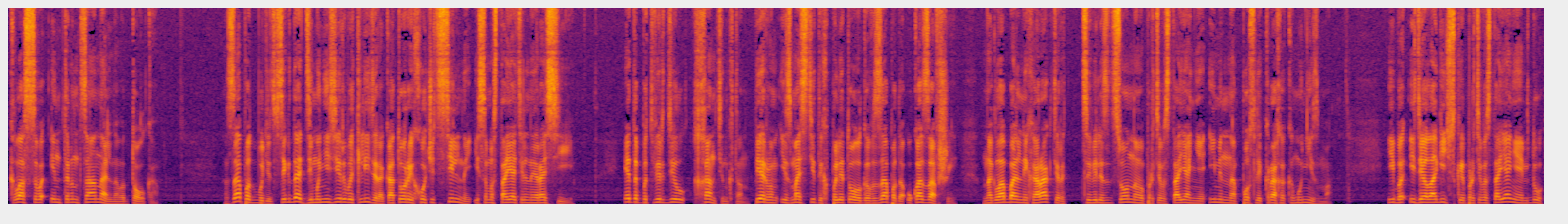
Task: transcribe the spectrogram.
классово-интернационального толка. Запад будет всегда демонизировать лидера, который хочет сильной и самостоятельной России – это подтвердил Хантингтон, первым из маститых политологов Запада, указавший на глобальный характер цивилизационного противостояния именно после краха коммунизма. Ибо идеологическое противостояние между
